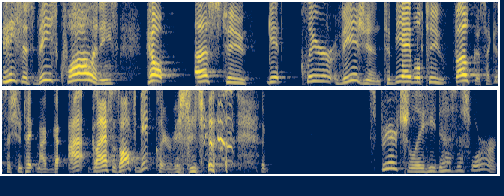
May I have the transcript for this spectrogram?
And he says these qualities help us to get clear vision, to be able to focus. I guess I shouldn't take my glasses off to get clear vision. Spiritually, he does this work.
